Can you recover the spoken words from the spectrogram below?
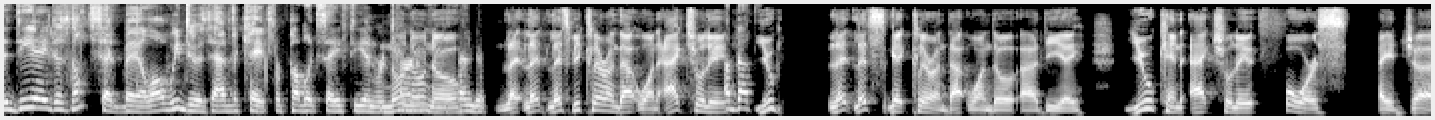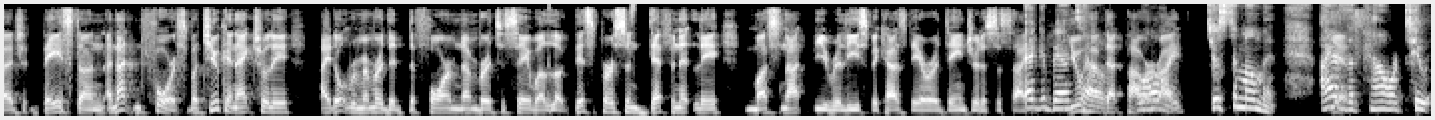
The DA does not set bail. All we do is advocate for public safety and return. No, no, no. Let, let, let's be clear on that one. Actually, About you let, let's get clear on that one though, uh, DA. You can actually force a judge based on uh, not force, but you can actually, I don't remember the, the form number to say, well, look, this person definitely must not be released because they are a danger to society. Egberto, you have that power, right? Just a moment. I have yes. the power to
